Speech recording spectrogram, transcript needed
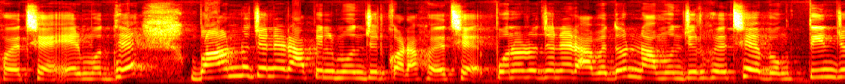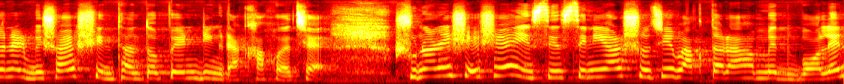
হয়েছে। এর মধ্যে বাহান্ন জনের আপিল মঞ্জুর করা হয়েছে। পনেরো জনের আবেদন নামঞ্জুর হয়েছে এবং তিন জনের বিষয়ে সিদ্ধান্ত পেন্ডিং রাখা হয়েছে। শুনানি শেষে ইসি সিনিয়র সচিব আক্তার আহমেদ বলেন,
